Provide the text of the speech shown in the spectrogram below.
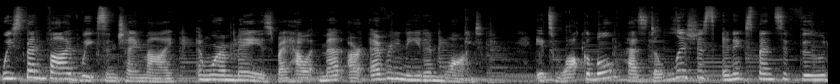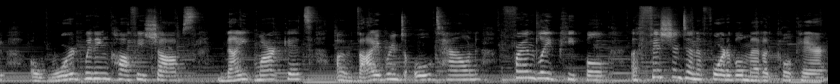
We spent five weeks in Chiang Mai and were amazed by how it met our every need and want. It's walkable, has delicious, inexpensive food, award winning coffee shops, night markets, a vibrant old town, friendly people, efficient and affordable medical care,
